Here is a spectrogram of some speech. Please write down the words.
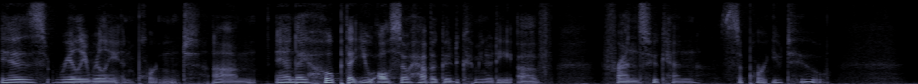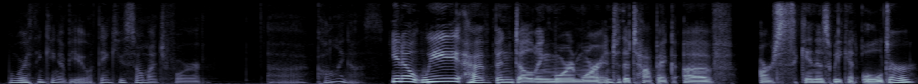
is really, really important. Um, and I hope that you also have a good community of friends who can support you too. We're thinking of you. Thank you so much for uh, calling us. You know, we have been delving more and more into the topic of our skin as we get older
